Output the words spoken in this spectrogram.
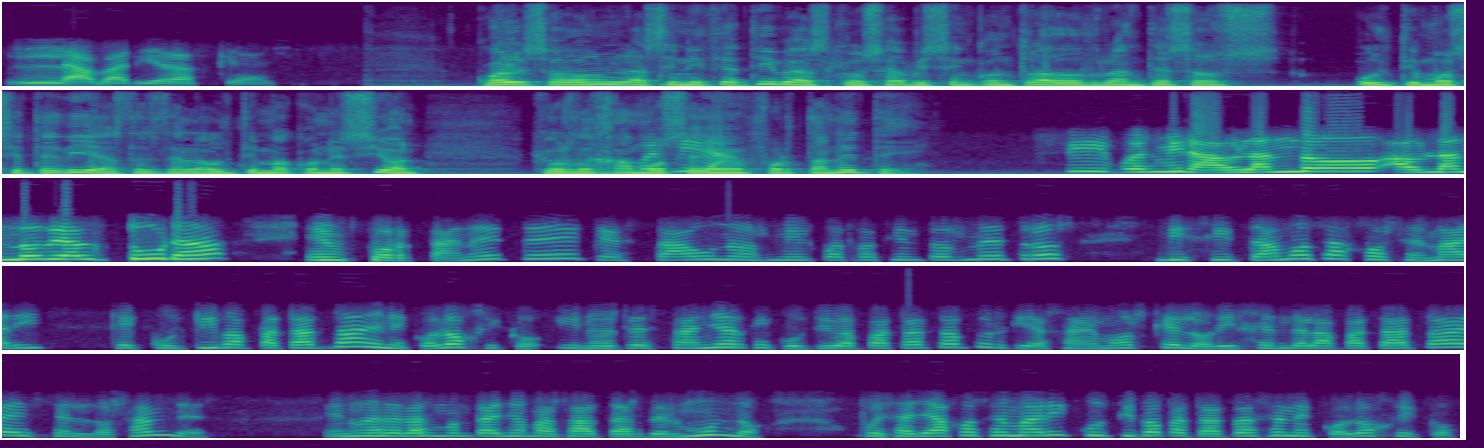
la variedad que hay. ¿Cuáles son las iniciativas que os habéis encontrado durante esos últimos siete días, desde la última conexión que os dejamos Pues mira. en Fortanete? Sí, pues mira, hablando, hablando de altura, en Fortanete, que está a unos 1.400 metros, visitamos a José Mari, que cultiva patata en ecológico. Y no es de extrañar que cultiva patata porque ya sabemos que el origen de la patata es en los Andes, en una de las montañas más altas del mundo. Pues allá José Mari cultiva patatas en ecológico.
